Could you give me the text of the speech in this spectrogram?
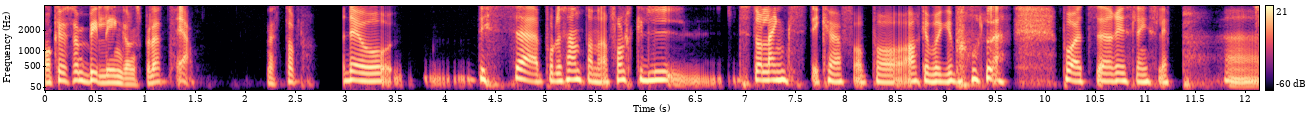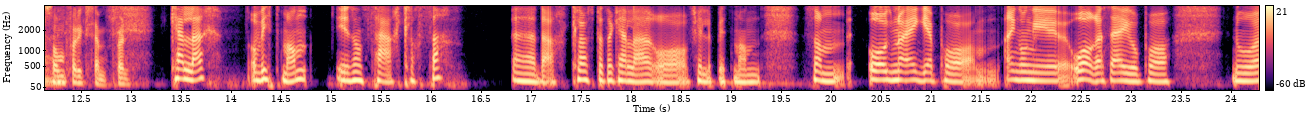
Ok, så en billig inngangsbillett. Ja. Nettopp. Det er jo disse produsentene folk står lengst i kø for på Aker Brygge-polet på et eh, Riesling-slipp. Eh, Som for eksempel. Keller og Wittmann i en sånn særklasse eh, der. Klaus Petter Keller og Philip Wittmann som Og når jeg er på En gang i året så er jeg jo på noe,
